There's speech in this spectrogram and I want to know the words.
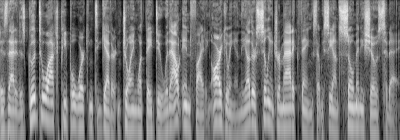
is that it is good to watch people working together, enjoying what they do without infighting, arguing, and the other silly dramatic things that we see on so many shows today.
